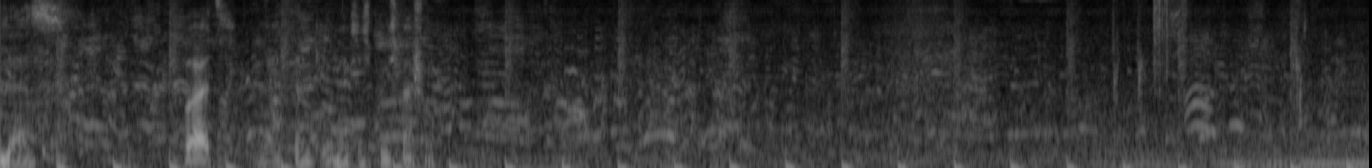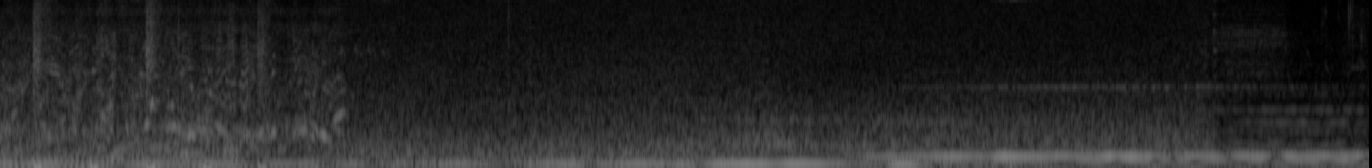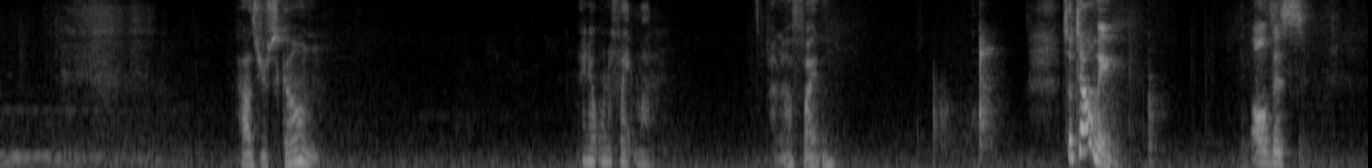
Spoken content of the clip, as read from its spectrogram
Yes. But I think it makes us pretty special. How's your scone? I don't want to fight, Mom. I'm not fighting. So tell me, all this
